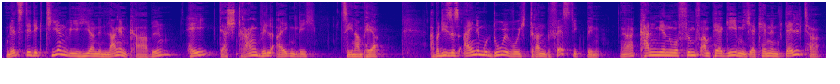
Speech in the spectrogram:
Und jetzt detektieren wir hier an den langen Kabeln, hey, der Strang will eigentlich 10 Ampere. Aber dieses eine Modul, wo ich dran befestigt bin, ja, kann mir nur 5 Ampere geben. Ich erkenne ein Delta.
